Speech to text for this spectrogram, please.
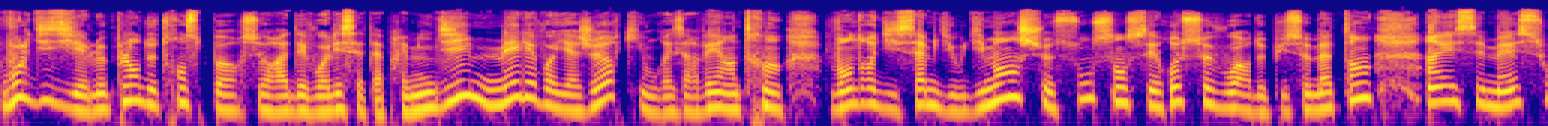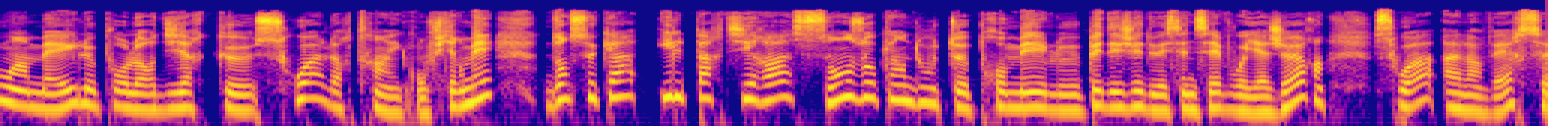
Vous le disiez, le plan de transport sera dévoilé cet après-midi, mais les voyageurs qui ont réservé un train vendredi, samedi ou dimanche sont censés recevoir depuis ce matin un SMS ou un mail pour leur dire que soit leur train est confirmé, dans ce cas, il partira sans aucun doute, promet le PDG de SNCF Voyageurs, soit à l'inverse,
